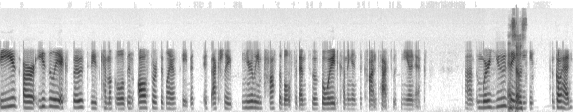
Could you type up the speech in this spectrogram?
bees are easily exposed to these chemicals in all sorts of landscapes. It's, it's actually nearly impossible for them to avoid coming into contact with neonics. Um, and we're using and so, these. Go ahead.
